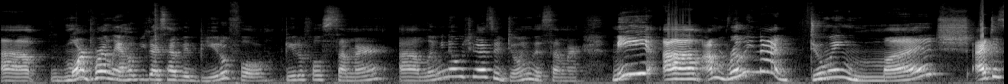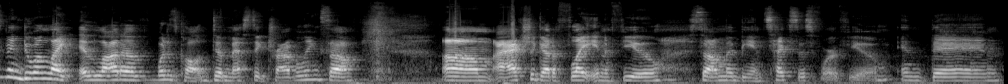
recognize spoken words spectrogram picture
um, more importantly, I hope you guys have a beautiful, beautiful summer. Um, let me know what you guys are doing this summer. Me, um, I'm really not doing much. I just been doing like a lot of what is called domestic traveling. So, um, I actually got a flight in a few. So I'm gonna be in Texas for a few, and then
